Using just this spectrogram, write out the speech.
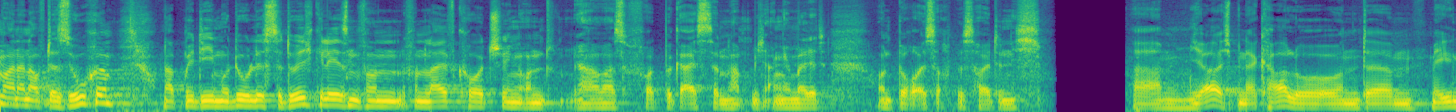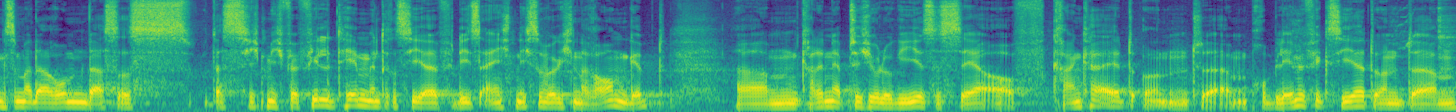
war dann auf der Suche und habe mir die Modulliste durchgelesen von, von Live Coaching und ja, war sofort begeistert und habe mich angemeldet und bereue es auch bis heute nicht. Ähm, ja, ich bin der Carlo und ähm, mir ging es immer darum, dass, es, dass ich mich für viele Themen interessiere, für die es eigentlich nicht so wirklich einen Raum gibt. Ähm, Gerade in der Psychologie ist es sehr auf Krankheit und ähm, Probleme fixiert und ähm,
